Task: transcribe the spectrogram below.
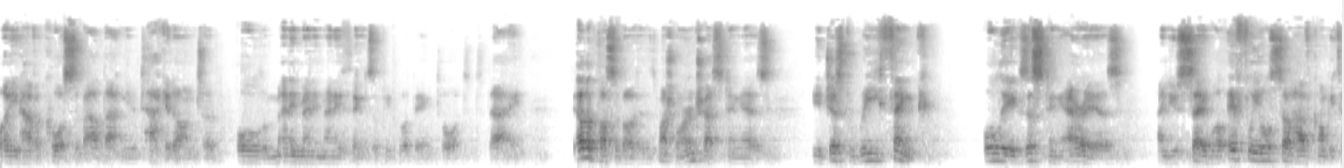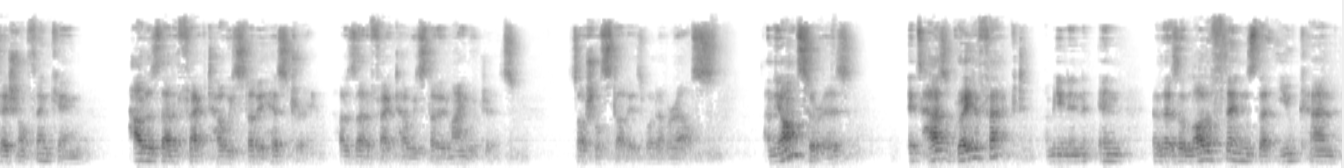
well, you have a course about that and you tack it on to all the many, many, many things that people are being taught today. The other possibility that's much more interesting is you just rethink all the existing areas and you say, well, if we also have computational thinking, how does that affect how we study history? How does that affect how we study languages, social studies, whatever else? And the answer is it has great effect. I mean, in, in there's a lot of things that you can,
